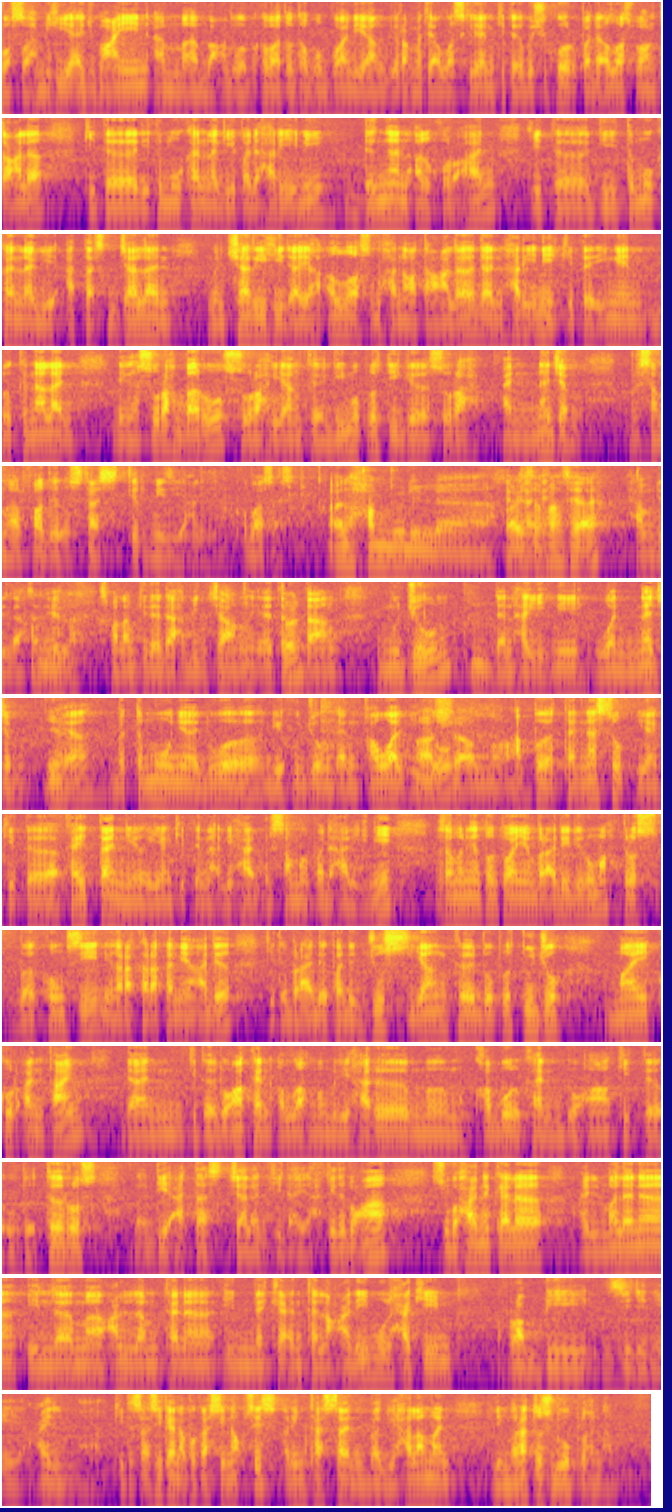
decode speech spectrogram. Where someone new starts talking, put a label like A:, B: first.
A: wa sahbihi ajma'in. Amma ba'du. Apa khabar tuan-tuan dan puan yang dirahmati Allah sekalian? Kita bersyukur pada Allah Subhanahu taala kita ditemukan lagi pada hari ini dengan al-Quran. Kita ditemukan lagi atas jalan mencari hidayah Allah Subhanahu wa taala dan hari ini kita ingin berkenalan dengan surah baru, surah yang ke-53 surah An-Najm bersama Al-Fadhil Ustaz Tirmizi Ali. Apa khabar Ustaz?
B: Alhamdulillah. Baik sihat eh?
A: Alhamdulillah.
B: Alhamdulillah.
A: Semalam kita dah bincang ya tentang nujum
B: Hmm.
A: dan hari ini wan najm
B: Ya.
A: ya. Bertemunya dua di hujung dan awal itu apa tanasub yang kita kaitannya yang kita nak lihat bersama pada hari ini bersama dengan tuan-tuan yang berada di rumah terus berkongsi dengan rakan-rakan yang ada. Kita berada pada juz yang ke-27 My Quran Time dan kita doakan Allah memelihara mengabulkan doa kita untuk terus di atas jalan hidayah. Kita doa subhanakala ilmalana illa ma 'allamtana innaka antal alimul hakim rabbi zidni ilma. Kita saksikan apakah sinopsis ringkasan bagi halaman 526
